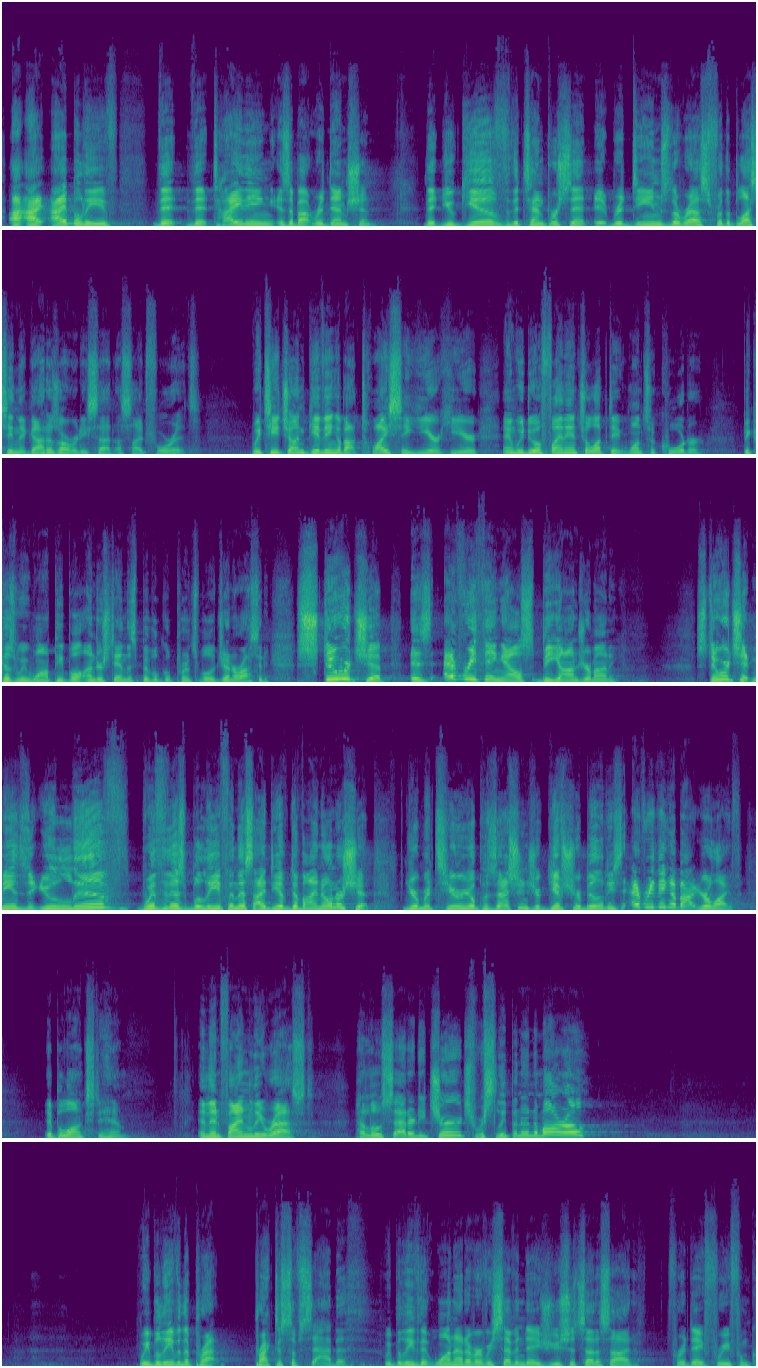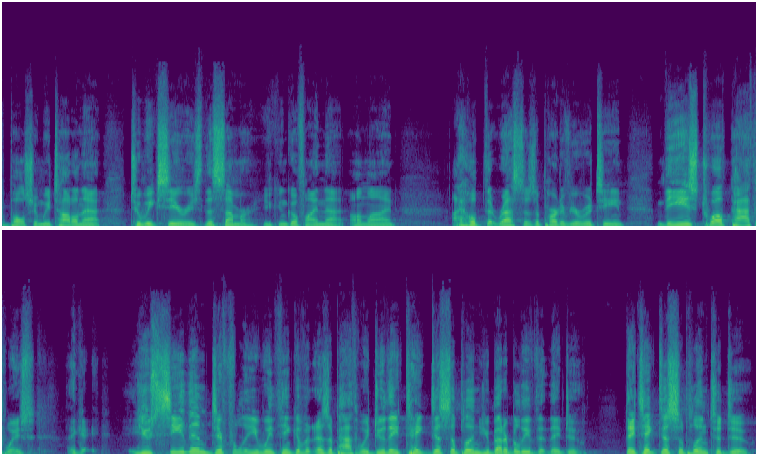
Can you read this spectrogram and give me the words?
I, I believe that, that tithing is about redemption, that you give the 10%, it redeems the rest for the blessing that God has already set aside for it. We teach on giving about twice a year here, and we do a financial update once a quarter because we want people to understand this biblical principle of generosity. Stewardship is everything else beyond your money. Stewardship means that you live with this belief and this idea of divine ownership. Your material possessions, your gifts, your abilities, everything about your life, it belongs to Him. And then finally, rest. Hello, Saturday church. We're sleeping in tomorrow. We believe in the pra- practice of Sabbath. We believe that one out of every seven days you should set aside for a day free from compulsion. We taught on that two week series this summer. You can go find that online. I hope that rest is a part of your routine. These 12 pathways, you see them differently when you think of it as a pathway. Do they take discipline? You better believe that they do. They take discipline to do.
